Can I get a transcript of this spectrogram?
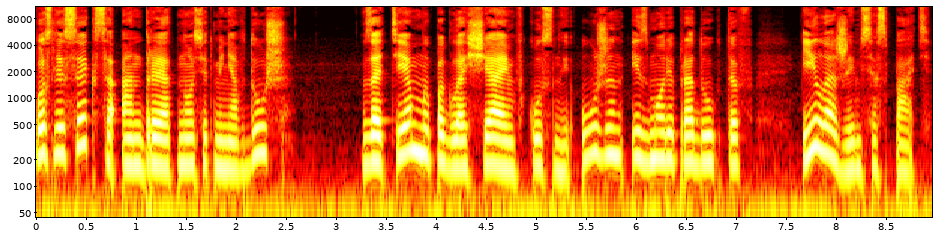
После секса Андре относит меня в душ, затем мы поглощаем вкусный ужин из морепродуктов и ложимся спать.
